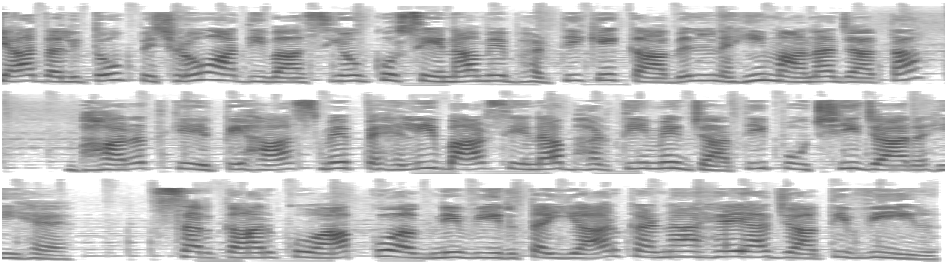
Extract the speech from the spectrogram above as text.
क्या दलितों, पिछड़ों, आदिवासियों को सेना में भर्ती के काबिल नहीं माना जाता? भारत के इतिहास में पहली बार सेना भर्ती में जाति पूछी जा रही है। सरकार को आपको अग्निवीर तैयार करना है या जाति वीर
